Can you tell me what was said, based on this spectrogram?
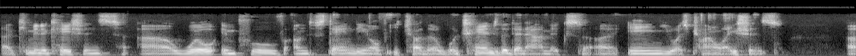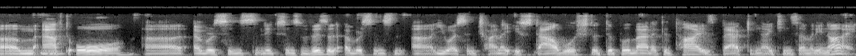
uh, communications uh, will improve understanding of each other, will change the dynamics in U.S. China relations. Um, mm-hmm. After all, uh, ever since Nixon's visit, ever since U.S. Uh, and China established diplomatic ties back in 1979,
